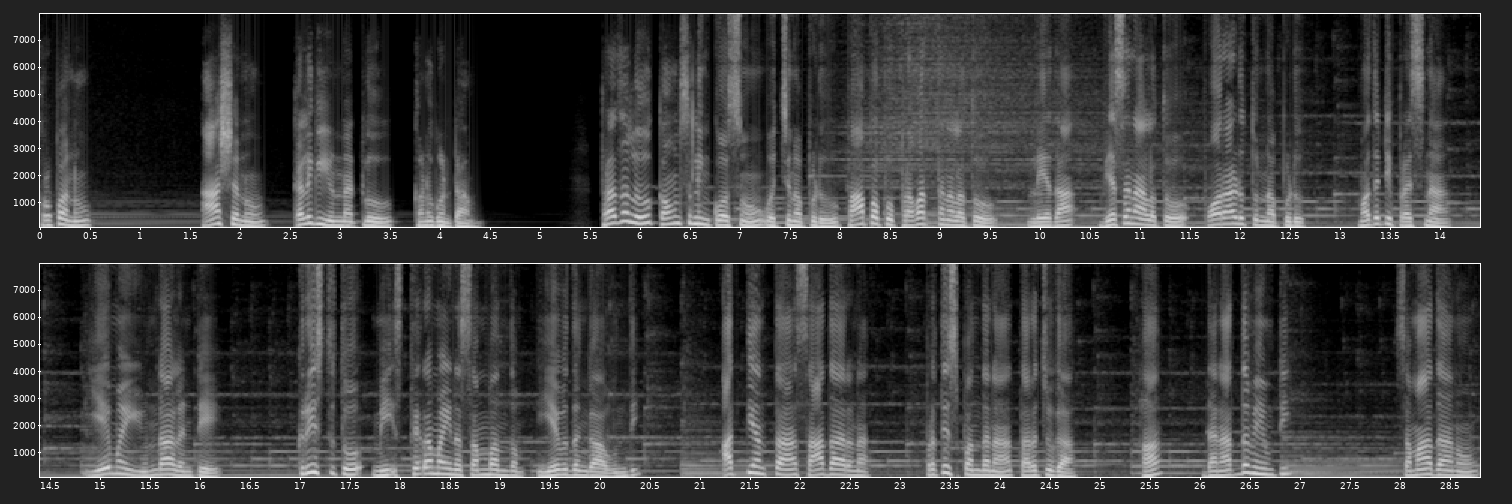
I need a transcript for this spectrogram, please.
కృపను ఆశను కలిగి ఉన్నట్లు కనుగొంటాం. ప్రజలు కౌన్సిలింగ్ కోసం వచ్చినప్పుడు పాపపు ప్రవర్తనలతో లేదా వ్యసనాలతో పోరాడుతున్నప్పుడు మొదటి ప్రశ్న ఏమై ఉండాలంటే క్రీస్తుతో మీ స్థిరమైన సంబంధం ఏ విధంగా ఉంది? అత్యంత సాధారణ ప్రతిస్పందన తరచుగా హా దాని అర్థం ఏమిటి సమాధానం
